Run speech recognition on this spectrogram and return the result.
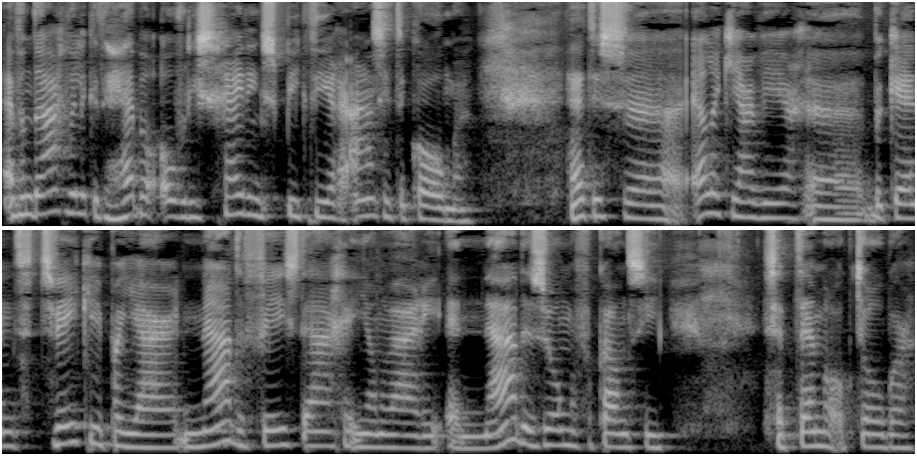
En vandaag wil ik het hebben over die scheidingspiek die eraan zit te komen. Het is elk jaar weer bekend, twee keer per jaar na de feestdagen in januari en na de zomervakantie september, oktober,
